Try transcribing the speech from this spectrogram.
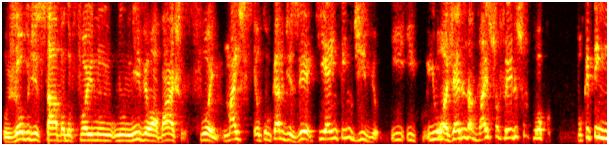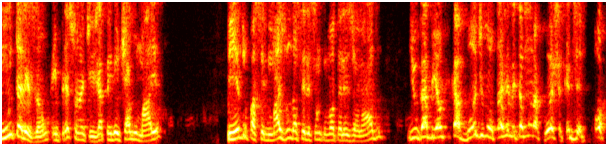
O jogo de sábado foi num, num nível abaixo? Foi. Mas eu, quero dizer que é entendível. E, e, e, o Rogério ainda vai sofrer isso um pouco. Porque tem muita lesão, é impressionante. Ele já perdeu o Thiago Maia, Pedro, para ser mais um da seleção que volta lesionado, e o Gabriel, que acabou de voltar, já meteu a mão na coxa. Quer dizer, pô,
